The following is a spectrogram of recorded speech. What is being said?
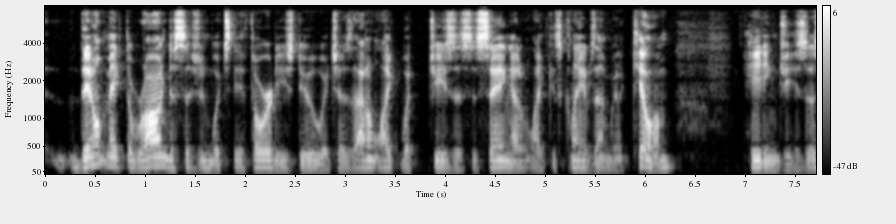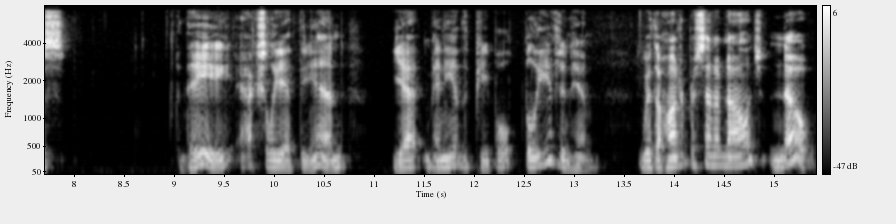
they don't make the wrong decision, which the authorities do, which is I don't like what Jesus is saying, I don't like his claims, I'm going to kill him, hating Jesus. They actually, at the end, Yet many of the people believed in him. With 100% of knowledge? No.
